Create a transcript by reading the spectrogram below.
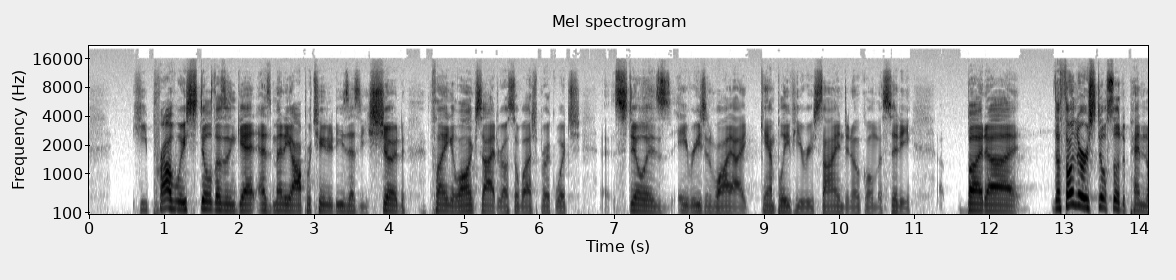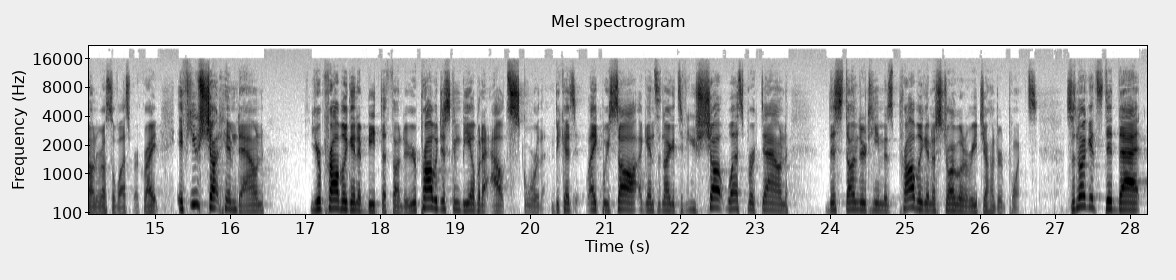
he probably still doesn't get as many opportunities as he should playing alongside Russell Westbrook, which still is a reason why I can't believe he resigned in Oklahoma City. But uh, the Thunder are still so dependent on Russell Westbrook, right? If you shut him down, you're probably going to beat the Thunder. You're probably just going to be able to outscore them because, like we saw against the Nuggets, if you shut Westbrook down, this Thunder team is probably going to struggle to reach 100 points. So Nuggets did that.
